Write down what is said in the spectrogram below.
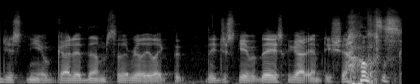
just you know gutted them. So they really like the, they just gave it. They basically got empty shells.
